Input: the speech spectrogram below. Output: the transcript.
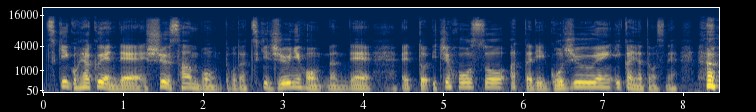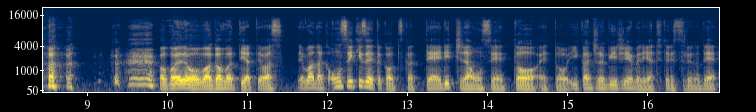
月500円で週3本ってことは月12本なんで、えっと、1放送あたり50円以下になってますね。まあこれでもまあ頑張ってやってます。で、まあなんか音声機材とかを使ってリッチな音声と、えっと、いい感じの BGM でやってたりするので、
